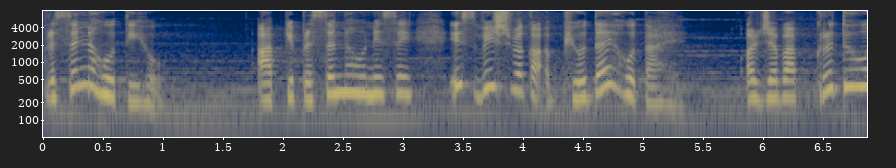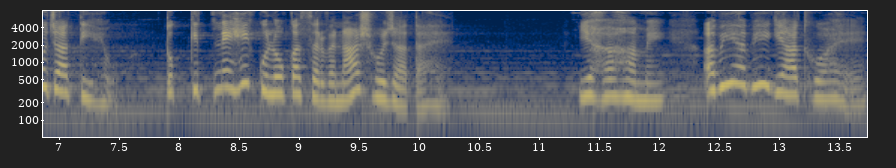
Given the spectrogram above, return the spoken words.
प्रसन्न होती हो। आपके प्रसन्न होने से इस विश्व का अभ्युदय होता है और जब आप क्रुद्ध हो जाती हो तो कितने ही कुलों का सर्वनाश हो जाता है। यह हमें अभी अभी ज्ञात हुआ है,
